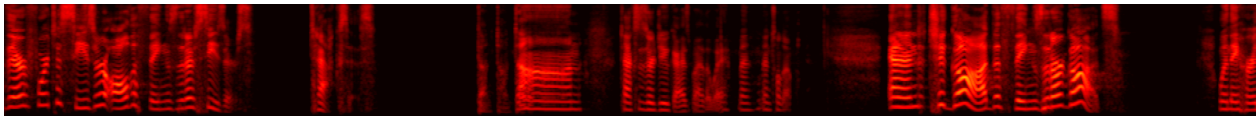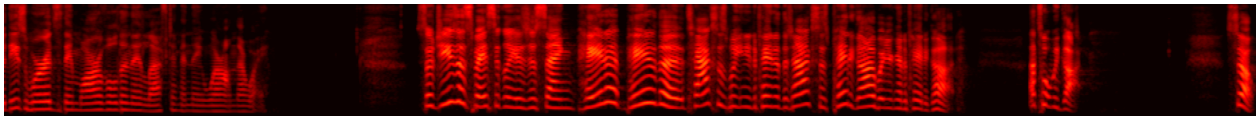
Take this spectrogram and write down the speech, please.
therefore to Caesar all the things that are Caesar's taxes. Dun, dun, dun. Taxes are due, guys, by the way. Mental note. And to God the things that are God's. When they heard these words, they marveled and they left him and they were on their way. So Jesus basically is just saying, pay to, pay to the taxes what you need to pay to the taxes, pay to God what you're going to pay to God. That's what we got. So,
